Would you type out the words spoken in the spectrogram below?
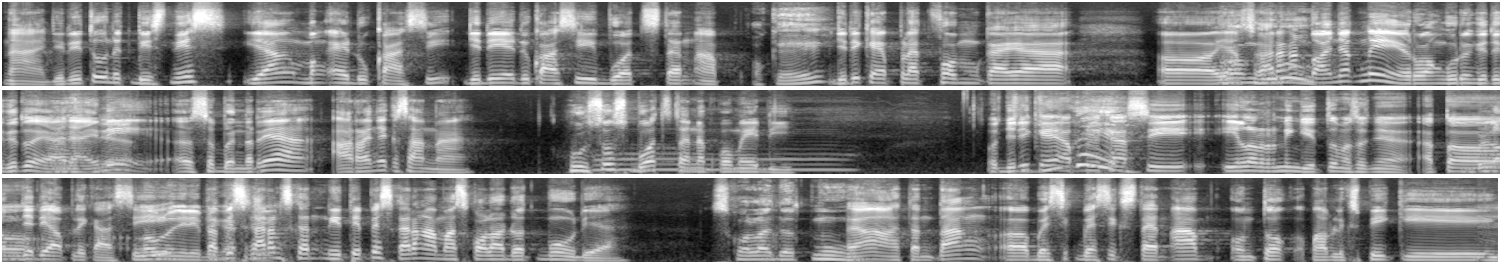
Nah, jadi itu unit bisnis yang mengedukasi, jadi edukasi buat stand up. Oke. Jadi kayak platform kayak eh, yang sekarang guru. kan banyak nih ruang guru gitu-gitu ya. Nah, iya. ini eh, sebenarnya arahnya ke sana. Khusus buat stand up comedy. Oh jadi kayak Juga ya? aplikasi e-learning gitu maksudnya? Atau Belum jadi aplikasi, Oh, belum jadi tapi aplikasi. sekarang sekarang nitipnya sekarang sama sekolah.mu dia. Sekolah.mu. Nah, tentang eh, basic-basic stand up untuk public speaking,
